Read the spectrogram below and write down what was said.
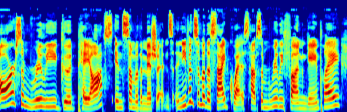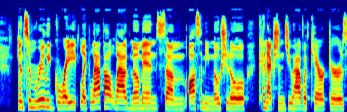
are some really good payoffs in some of the missions. And even some of the side quests have some really fun gameplay and some really great, like, laugh out loud moments, some awesome emotional connections you have with characters.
